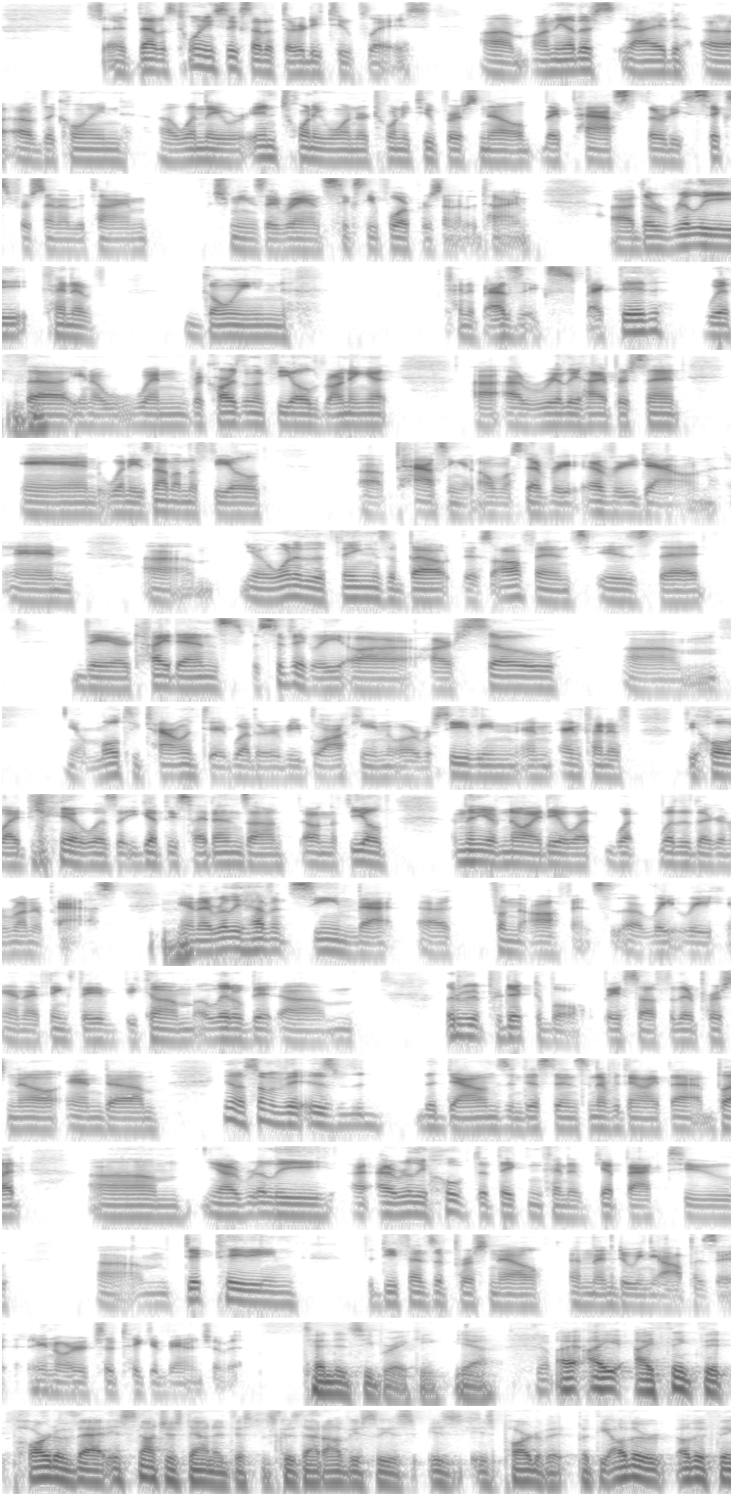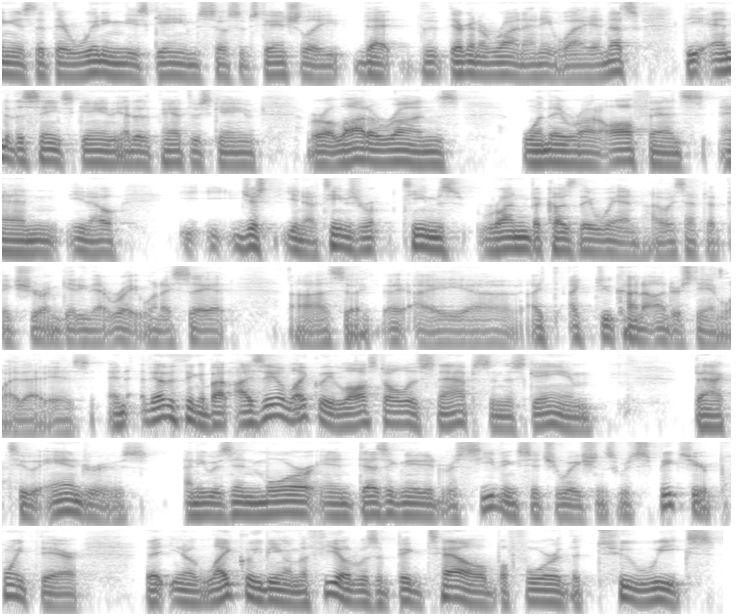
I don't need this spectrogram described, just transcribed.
so that was 26 out of 32 plays. Um, on the other side uh, of the coin, uh, when they were in 21 or 22 personnel, they passed 36% of the time, which means they ran 64% of the time. Uh, they're really kind of going kind of as expected with mm-hmm. uh, you know when Ricard's on the field running it uh, a really high percent, and when he's not on the field, uh, passing it almost every every down. And um, you know one of the things about this offense is that their tight ends specifically are are so um, you know multi-talented whether it be blocking or receiving and and kind of the whole idea was that you get these tight ends on on the field and then you have no idea what what whether they're going to run or pass mm-hmm. and i really haven't seen that uh, from the offense uh, lately and i think they've become a little bit um a little bit predictable based off of their personnel and um you know some of it is the, the downs and distance and everything like that but um you know i really I, I really hope that they can kind of get back to um, dictating the defensive personnel and then doing the opposite in order to take advantage of it. Tendency breaking, yeah. Yep. I, I, I think that part of that it's not just down and distance because that obviously is is is part of it. But the other other thing is that they're winning these games so substantially that they're going to run anyway, and that's the end of the Saints game, the end of the Panthers game, or a lot of runs when they were on offense, and you know just you know teams teams run because they win. I always have to make sure I'm getting that right when I say it. Uh, so I I, uh, I, I do kind of understand why that is. And the other thing about Isaiah Likely lost all his snaps in this game back to Andrews, and he was in more in designated receiving situations, which speaks to your point there that, you know, Likely being on the field was a big tell before the two weeks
